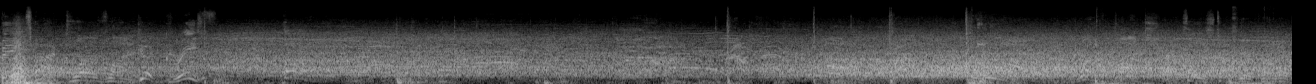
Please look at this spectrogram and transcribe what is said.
Big time clothesline. Good grief. What a punch. That's how you stop your opponent.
